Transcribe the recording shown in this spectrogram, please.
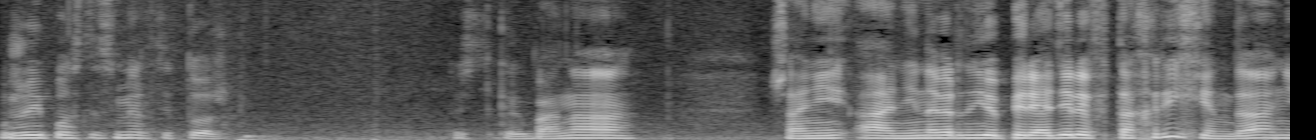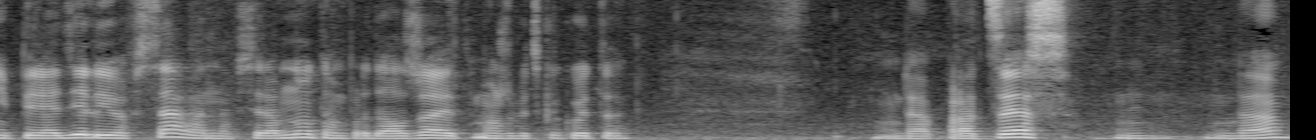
уже и после смерти тоже. То есть, как бы она, что они, а, они, наверное, ее переодели в Тахрихин, да, они переодели ее в Саван, но все равно там продолжает, может быть, какой-то, да, процесс, да.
